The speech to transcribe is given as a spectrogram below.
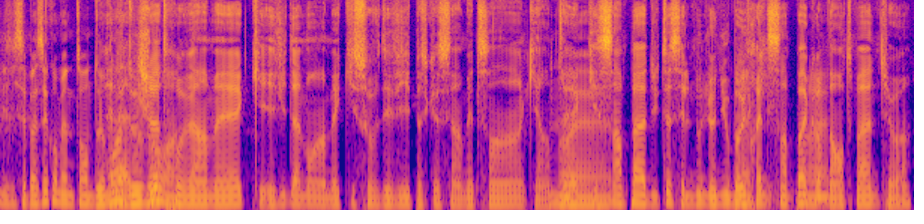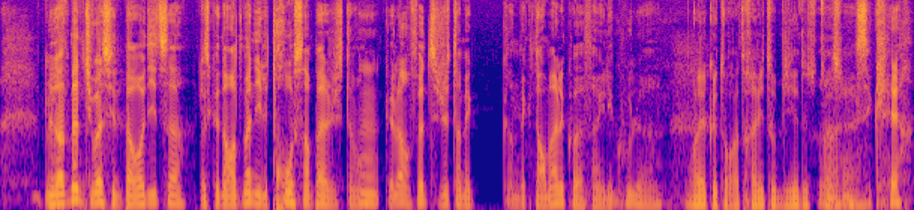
Il s'est passé combien de temps? Deux elle mois, a deux déjà jours? trouvé un mec qui est évidemment un mec qui sauve des vies parce que c'est un médecin, qui est un tech, Ouais. qui est sympa. Du c'est le, le new boyfriend qui- sympa comme dans Ant-Man, tu vois. Mais dans Ant-Man, tu vois, c'est une parodie de ça. Parce que dans Ant-Man, il est trop sympa justement. Mm. Que là, en fait, c'est juste un mec, un mec normal, quoi. Enfin, il est cool. euh. Ouais, que t'auras très vite oublié de toute façon. c'est clair.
